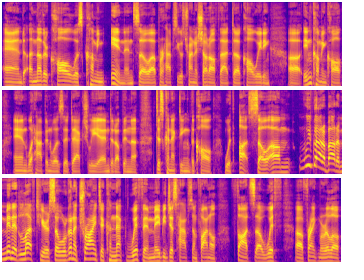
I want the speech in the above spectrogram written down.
and another call was coming in. And so uh, perhaps he was trying to shut off that call waiting incoming call. And what happened was it actually ended up in disconnecting the call with us. So um, we've got about a minute left here. So we're going to try try to connect with him, maybe just have some final thoughts uh, with uh, Frank Murillo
